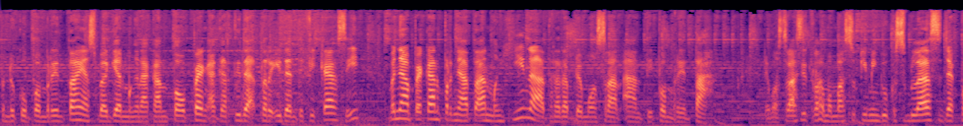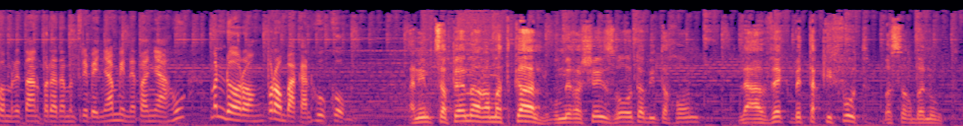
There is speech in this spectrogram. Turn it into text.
Pendukung pemerintah yang sebagian mengenakan topeng agar tidak teridentifikasi menyampaikan pernyataan menghina terhadap demonstran anti pemerintah. Demonstrasi telah memasuki minggu ke-11 sejak pemerintahan Perdana Menteri Benjamin Netanyahu mendorong perombakan hukum. אני מצפה מהרמטכ"ל ומראשי זרועות הביטחון להיאבק בתקיפות בסרבנות.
